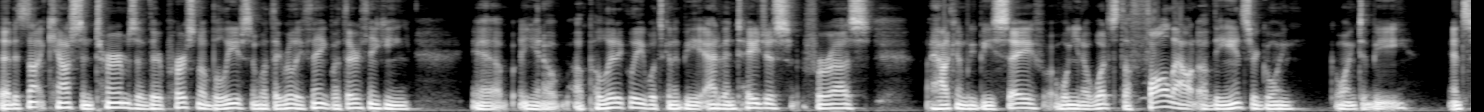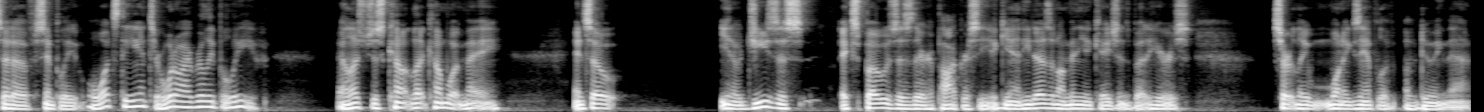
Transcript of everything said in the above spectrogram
that it's not couched in terms of their personal beliefs and what they really think, but they're thinking, uh, you know, uh, politically, what's going to be advantageous for us. How can we be safe? Well, you know, what's the fallout of the answer going going to be? Instead of simply, well, what's the answer? What do I really believe? and let's just come, let come what may. And so, you know, Jesus exposes their hypocrisy again. He does it on many occasions, but here's certainly one example of, of doing that.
